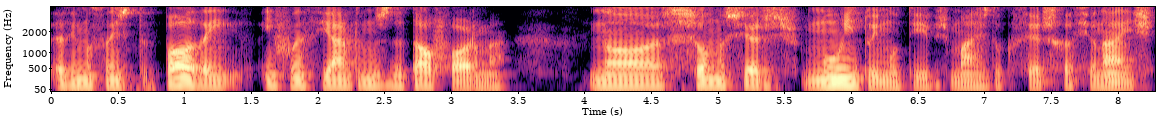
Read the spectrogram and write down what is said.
as emoções podem influenciar-nos de tal forma. Nós somos seres muito emotivos, mais do que seres racionais.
